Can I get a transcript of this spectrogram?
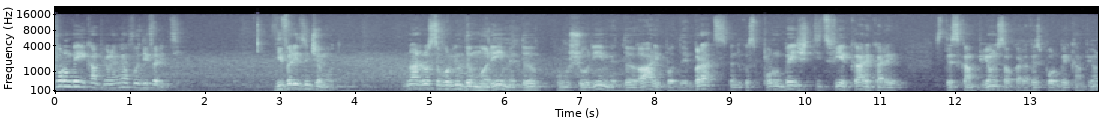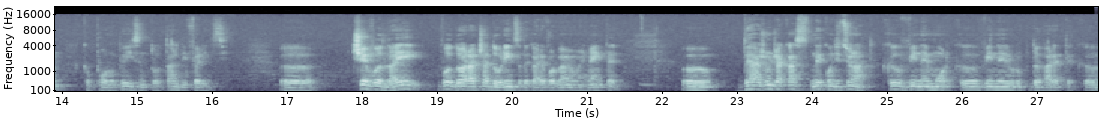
porumbeii campionii mei au fost diferiți. Diferiți în ce mod? Nu are rost să vorbim de mărime, de ușurime, de aripă, de braț, pentru că porumbei știți fiecare care sunteți campioni sau care aveți porumbei campioni, că porumbeii sunt total diferiți. Uh, ce văd la ei? Văd doar acea dorință de care vorbeam mai înainte, uh, de a ajunge acasă necondiționat. Că vine mor, că vine rupt de harete, că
